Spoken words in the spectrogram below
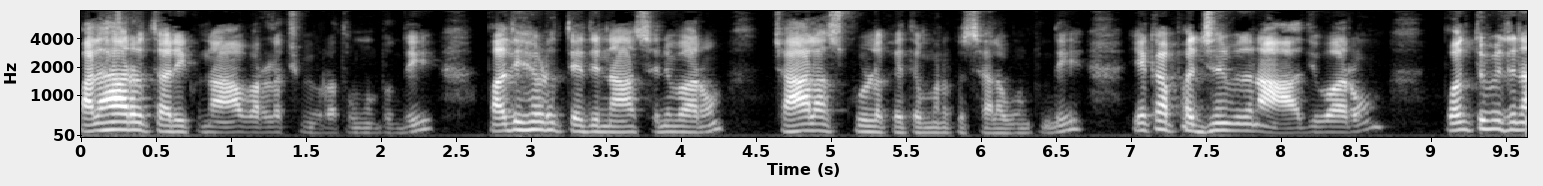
పదహారో తారీఖున వరలక్ష్మి వ్రతం ఉంటుంది. పదిహేడో తేదీన శనివారం చాలా స్కూళ్ళకైతే మనకు సెలవు ఉంటుంది. ఇక పద్దెనిమిదిన ఆదివారం పంతొమ్మిదిన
